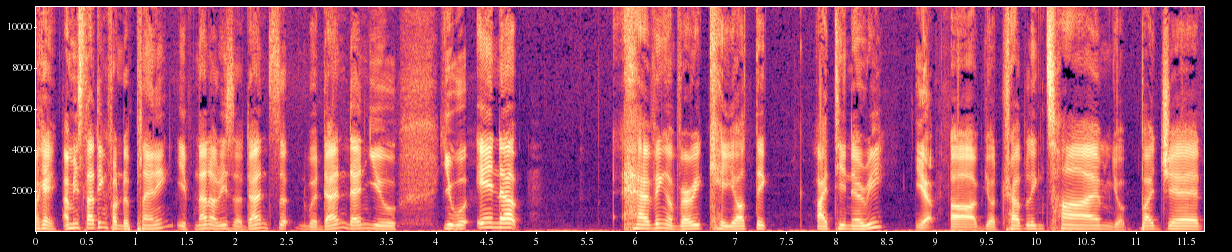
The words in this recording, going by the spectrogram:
okay. I mean, starting from the planning, if none of these are done, so were done, then you you will end up having a very chaotic itinerary. Yeah. Uh, your traveling time, your budget.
